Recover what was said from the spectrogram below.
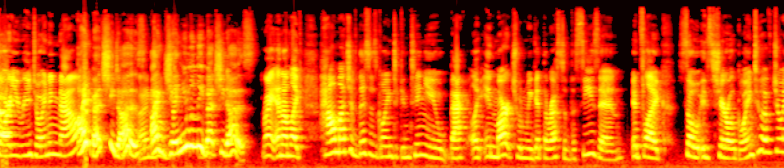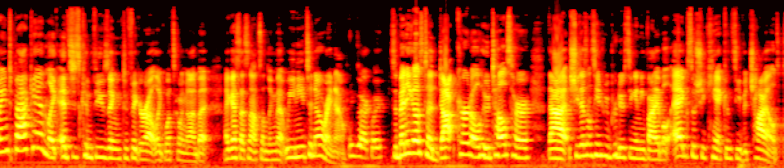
So are you rejoining now? I bet she does. I. I, genuinely bet she does. Right, and I'm like, how much of this is going to continue back, like in March when we get the rest of the season? It's like, so is Cheryl going to have joined back in? Like, it's just confusing to figure out like what's going on, but I guess that's not something that we need to know right now. Exactly. So Betty goes to Doc Curdle, who tells her that she doesn't seem to be producing any viable eggs, so she can't conceive a child.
